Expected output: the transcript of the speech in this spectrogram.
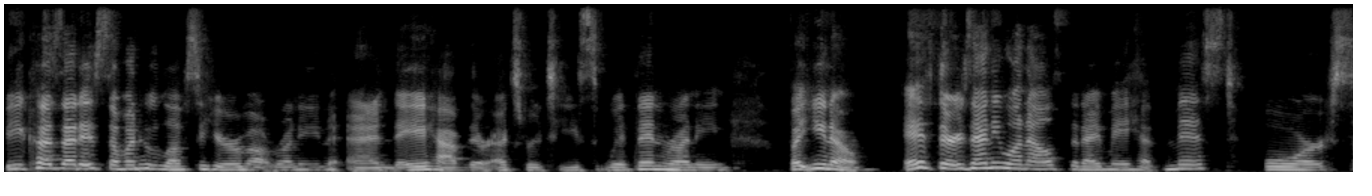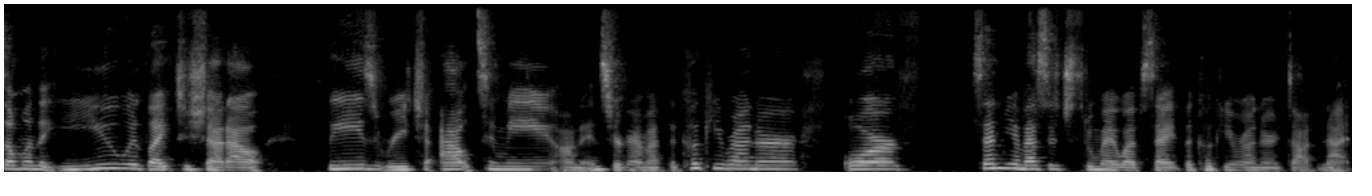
because that is someone who loves to hear about running and they have their expertise within running. But you know, if there's anyone else that I may have missed or someone that you would like to shout out, please reach out to me on Instagram at the cookie runner or send me a message through my website, thecookierunner.net.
